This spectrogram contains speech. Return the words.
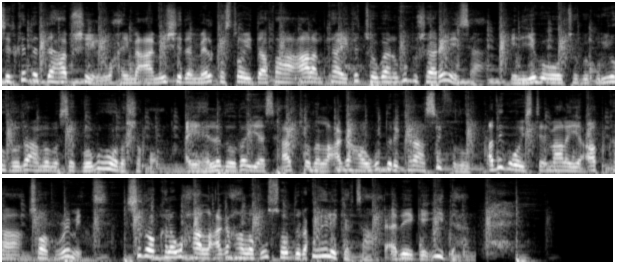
shirkadda dahabshiil waxay macaamiisheeda meel kastoo idaafaha caalamka ay ka joogaan ugu bushaaraynaysaa in iyaga oo jooga guryahooda amabase goobahooda shaqo ay eheladooda iyo asxaabtooda lacagaha ugu diri karaan si fudud adiga oo isticmaalaya abka tok remit sidoo kale waxaa lacagaha laguu soo diro ku heli kartaa adeegga iidahab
